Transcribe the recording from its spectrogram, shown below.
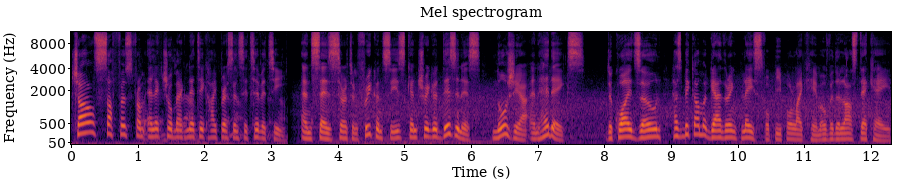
Charles suffers from electromagnetic hypersensitivity and says certain frequencies can trigger dizziness, nausea and headaches. The Quiet Zone has become a gathering place for people like him over the last decade,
